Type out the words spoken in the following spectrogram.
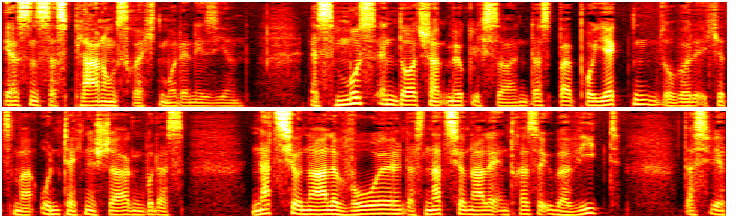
Erstens das Planungsrecht modernisieren. Es muss in Deutschland möglich sein, dass bei Projekten, so würde ich jetzt mal untechnisch sagen, wo das nationale Wohl, das nationale Interesse überwiegt, dass wir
